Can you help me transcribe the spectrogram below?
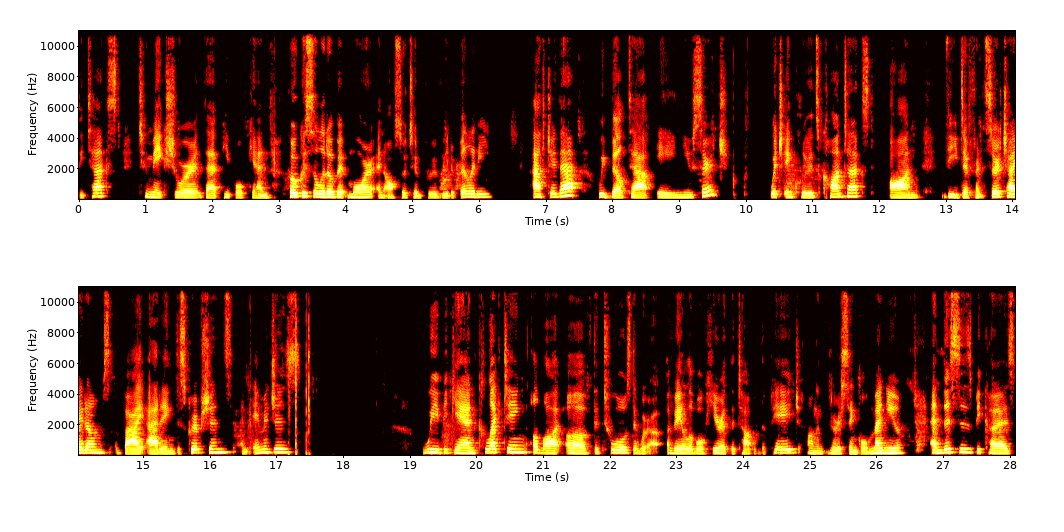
the text to make sure that people can focus a little bit more and also to improve readability. After that, we built out a new search which includes context on the different search items by adding descriptions and images we began collecting a lot of the tools that were available here at the top of the page under a single menu. And this is because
